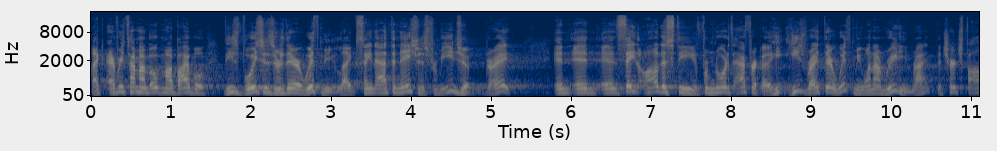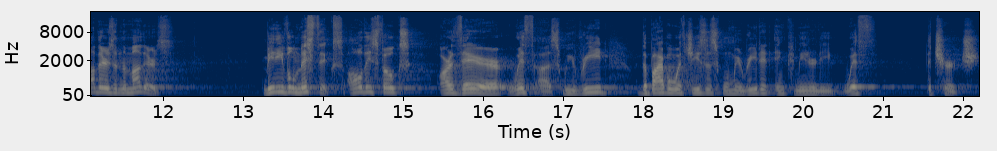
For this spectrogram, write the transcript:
Like every time I open my Bible, these voices are there with me, like St. Athanasius from Egypt, right? And, and, and St. Augustine from North Africa. He, he's right there with me when I'm reading, right? The church fathers and the mothers, medieval mystics, all these folks are there with us. We read the Bible with Jesus when we read it in community with the church.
